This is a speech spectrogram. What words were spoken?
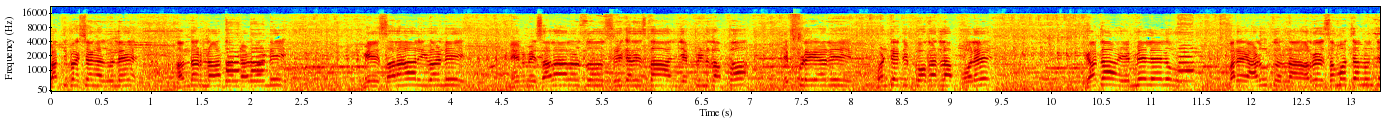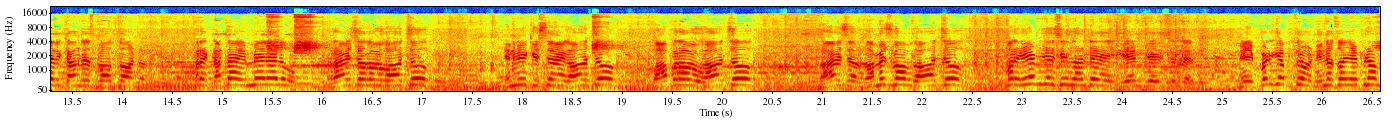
ప్రతిపక్షంగా చూలే అందరు నాతో నడవండి మీ సలహాలు ఇవ్వండి నేను మీ సలహాలను స్వీకరిస్తా అని చెప్పిండు తప్ప ఎప్పుడే కానీ ఒంటే తిప్పోకట్లా పోలే. గత ఎమ్మెల్యేలు మరి అడుగుతున్నారు అరవై సంవత్సరాల నుంచి కాంగ్రెస్ ప్రభుత్వం అంటుంది. మరి గత ఎమ్మెల్యేలు రాజేశ్వరరావు కావచ్చు ఎన్వి కృష్ణయ్య కావచ్చు పాపరావు కావచ్చు రాజేశ్వర రమేష్ బాబు కావచ్చు మరి ఏం చేసిందంటే ఏం చేసింది నేను ఇప్పటికి చెప్తున్నాం నిన్నతో చెప్పినాం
